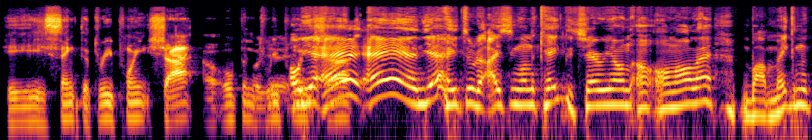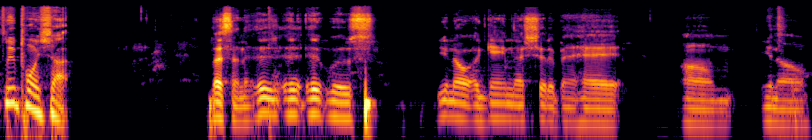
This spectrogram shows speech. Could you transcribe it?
He, he sank the three point shot, a open Oh, yeah. three point Oh yeah, shot. and, and yeah, he threw the icing on the cake, the cherry on on, on all that by making the three point shot. Listen, it, it, it was, you know, a game that should have been had. Um, you know,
